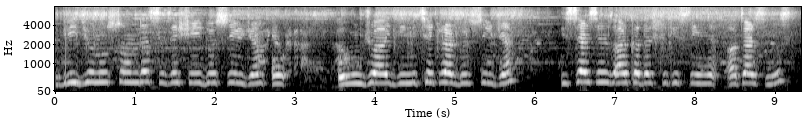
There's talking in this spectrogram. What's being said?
videonun sonunda size şeyi göstereceğim. O oyuncu ID'mi tekrar göstereceğim. İsterseniz arkadaşlık isteğini atarsınız.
